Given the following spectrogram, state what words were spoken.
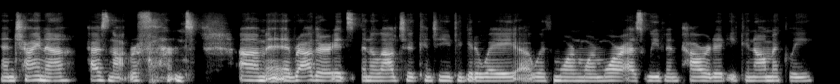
and China has not reformed. Um, and rather, it's been allowed to continue to get away uh, with more and more and more as we've empowered it economically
